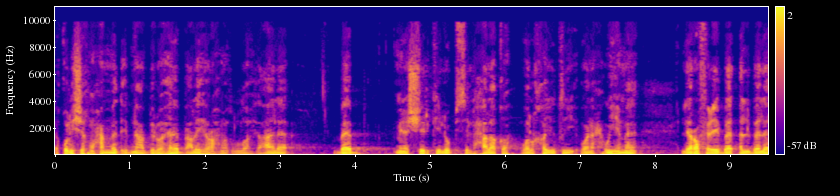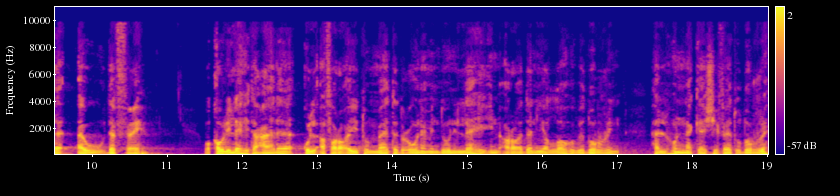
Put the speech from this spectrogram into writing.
يقول الشيخ محمد ابن عبد الوهاب عليه رحمة الله تعالى باب من الشرك لبس الحلقة والخيط ونحوهما لرفع البلاء أو دفعه. وقول الله تعالى قل أفرأيتم ما تدعون من دون الله إن أرادني الله بضر هل هن كاشفات ضره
